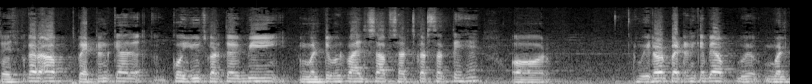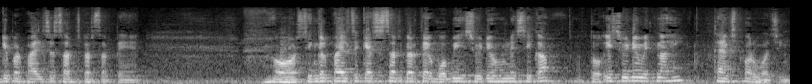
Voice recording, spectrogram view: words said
तो इस प्रकार आप पैटर्न को यूज़ करते हुए भी मल्टीपल फ़ाइल से आप सर्च कर सकते हैं और विदाउट पैटर्न के भी आप मल्टीपल फ़ाइल से सर्च कर सकते हैं। और सिंगल फ़ाइल से कैसे सर्च करते हैं, वो भी इस वीडियो में हमने सीखा। तो इस वीडियो में इतना ही। थैंक्स फॉर वॉचिंग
